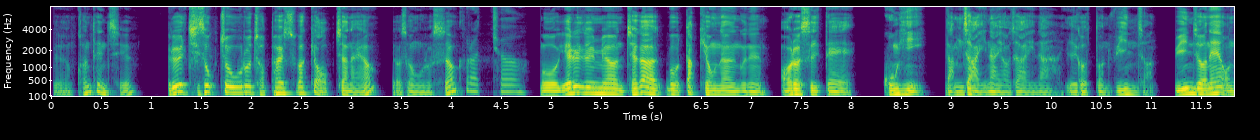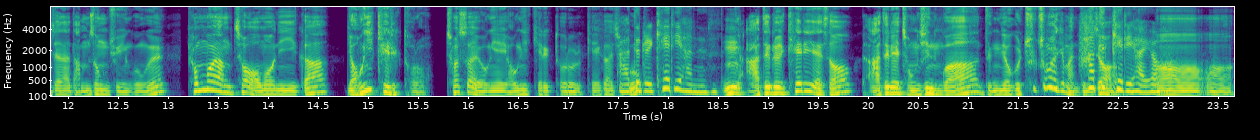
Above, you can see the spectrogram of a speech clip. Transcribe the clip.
그 컨텐츠 를 지속적으로 접할 수밖에 없잖아요. 여성으로서. 그렇죠. 뭐 예를 들면 제가 뭐 딱 기억나는 거는 어렸을 때 공히 남자 아이나 여자 아이나 읽었던 위인전. 위인전에 언제나 남성 주인공을 현모양처 어머니가 영희 캐릭터로 철수와 영희의 영희 캐릭터로 이렇게 해가지고 아들을 carry하는 음, 아들을 carry해서 아들의 정신과 능력을 출중하게 만들죠. hard carry하여. 어, 어, 어.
